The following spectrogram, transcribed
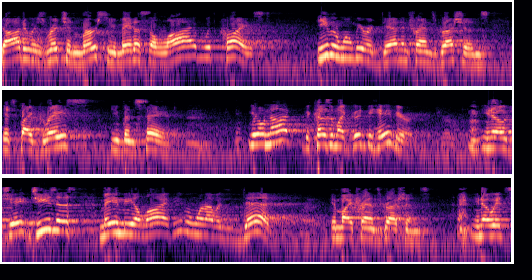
God who is rich in mercy made us alive with Christ. Even when we were dead in transgressions, it's by grace you've been saved. You know, not because of my good behavior. You know, J- Jesus made me alive even when I was dead in my transgressions. You know, it's,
